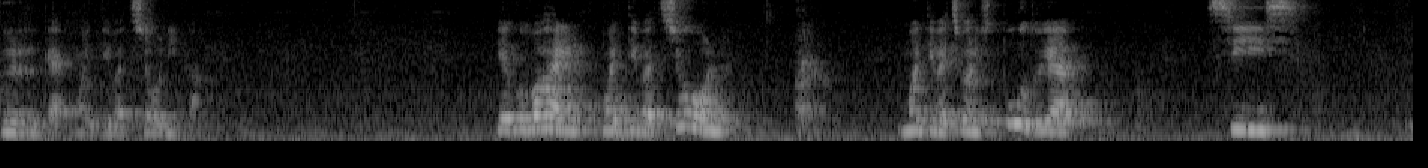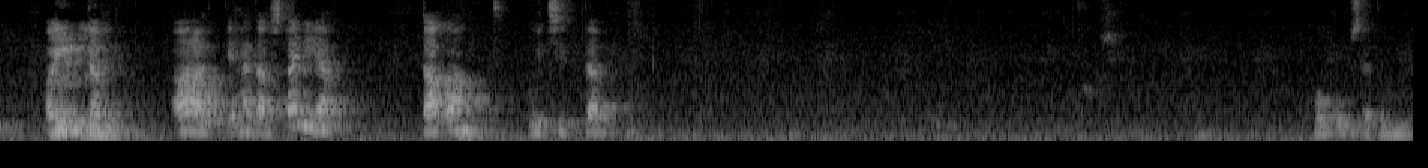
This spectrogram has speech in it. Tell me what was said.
kõrge motivatsiooniga. ja kui vahel motivatsioon, motivatsioonist puudu jääb, siis aitab alati hädast välja, tagant utsitav kohusetunne.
